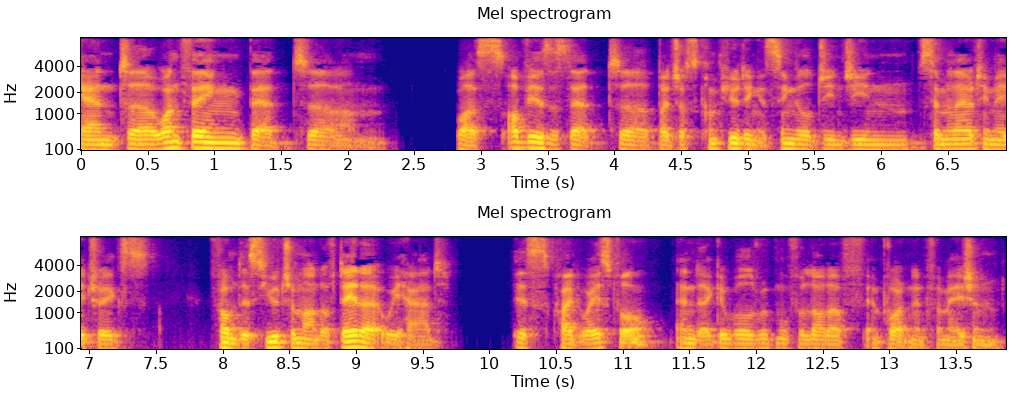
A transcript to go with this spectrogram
And uh, one thing that um, was obvious is that uh, by just computing a single gene-gene similarity matrix from this huge amount of data we had is quite wasteful, and like, it will remove a lot of important information.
